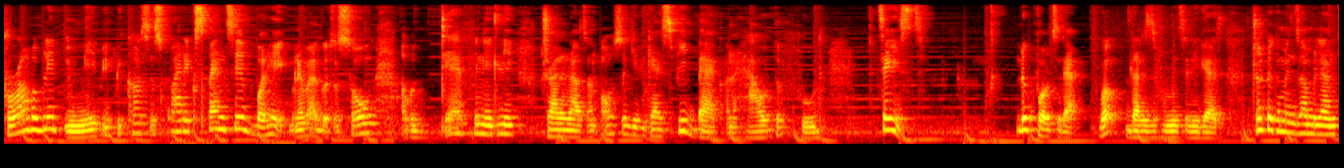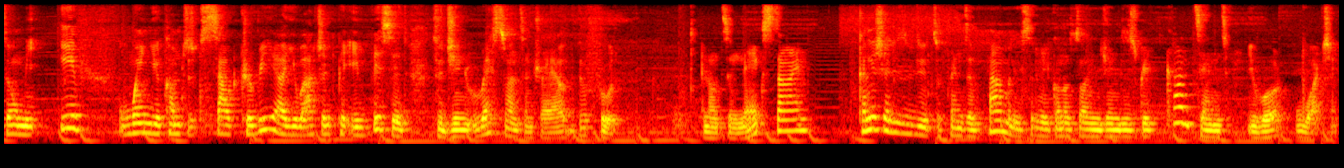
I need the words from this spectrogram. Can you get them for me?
probably maybe because it's quite expensive but hey whenever I go to Seoul I would definitely try it out and also give you guys feedback on how the food tastes. Look forward to that. Well that is it for me today guys. Drop a comment down below and tell me if when you come to South Korea you actually pay a visit to Jin restaurants and try out the food. And until next time can you share this video to friends and family so that you can also enjoy this great content you are watching.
